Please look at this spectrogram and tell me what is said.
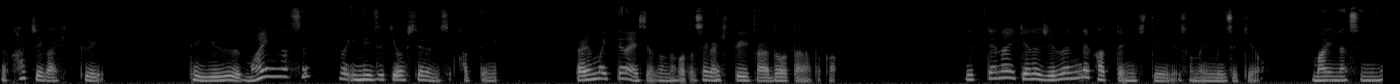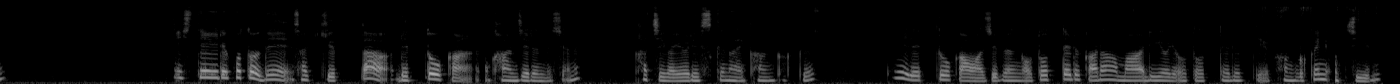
じゃ価値が低いっていうマイナスの意味付けをしてるんですよ勝手に。誰も言ってないですよそんなこと。背が低いからどうたらとか。言ってないけど自分で勝手にしているその意味付けを。マイナスにね。にしていることでさっき言った劣等感を感じるんですよね。価値がより少ない感覚。で劣等感は自分が劣ってるから周りより劣ってるっていう感覚に陥る。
